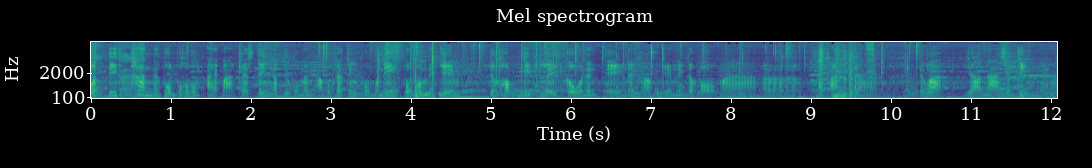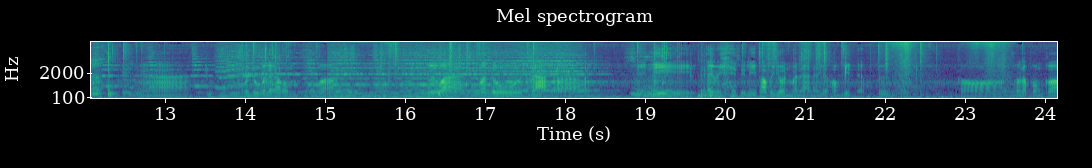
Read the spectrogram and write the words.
วัสดีทุกท่านนะผมพวกผมไอมาแคสติ้งครับอยู่ผมไอมาพวกแคสติ้งผมวันนี้พวกผมในเกม The Hobbit Lego นั่นเองนะครับ เกมนี้ก็ออกมาเอ่อค่อนข้างที่จะเรียกว่ายาวนานสักจริงนะครับอ่าไปดูกันเลยครับผมผมก็ดูว่าผมก็ดูจากเอ่อซีรีส์เอ้ไม่ใช่ซีรีส์ภาพยนตร์มาแล้วในเรื่อง Hobbit แบบซึ่งก็สำหรับผมก็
